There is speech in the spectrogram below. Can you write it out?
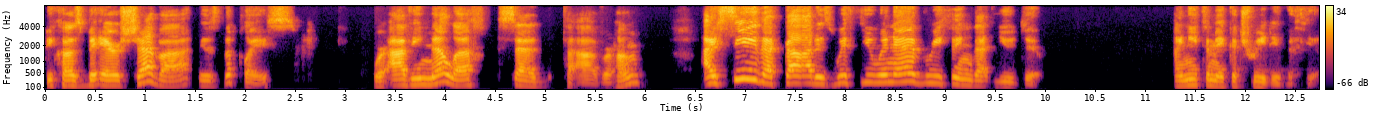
because Be'er Sheva is the place where Avimelech said to Abraham, I see that God is with you in everything that you do. I need to make a treaty with you.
